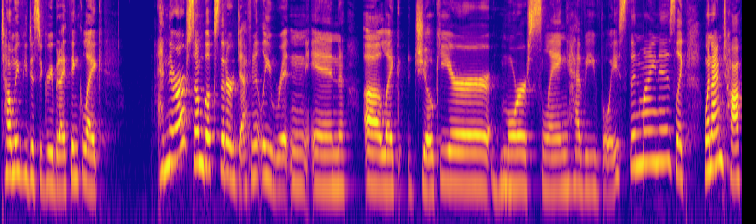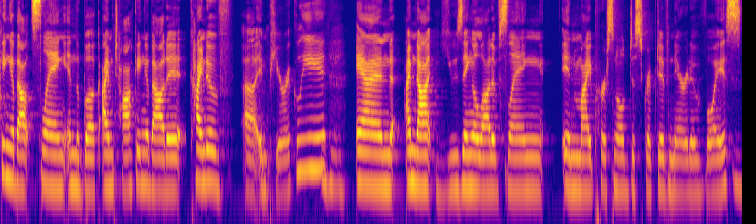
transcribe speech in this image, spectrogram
Tell me if you disagree, but I think like And there are some books that are definitely written in a like jokier, more slang heavy voice than mine is. Like when I'm talking about slang in the book, I'm talking about it kind of uh, empirically, and I'm not using a lot of slang in my personal descriptive narrative voice.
